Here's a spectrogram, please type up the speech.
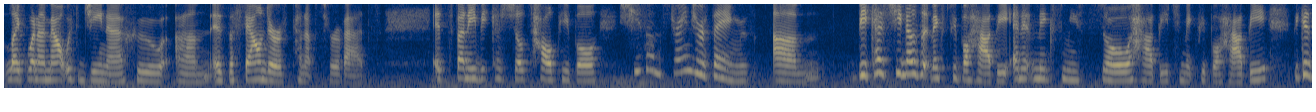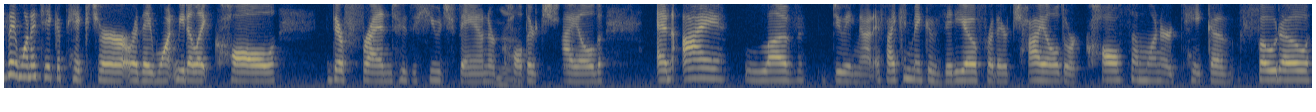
like when I'm out with Gina, who um, is the founder of Pinups for Vets. It's funny because she'll tell people she's on Stranger Things um, because she knows it makes people happy, and it makes me so happy to make people happy because they want to take a picture or they want me to like call their friend who's a huge fan or call their child, and I love doing that. If I can make a video for their child or call someone or take a photo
